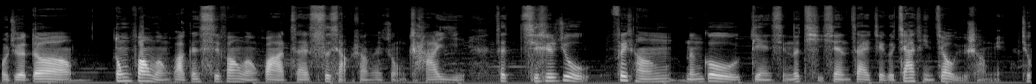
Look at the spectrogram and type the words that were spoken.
我觉得。东方文化跟西方文化在思想上的这种差异，在其实就非常能够典型的体现在这个家庭教育上面。就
